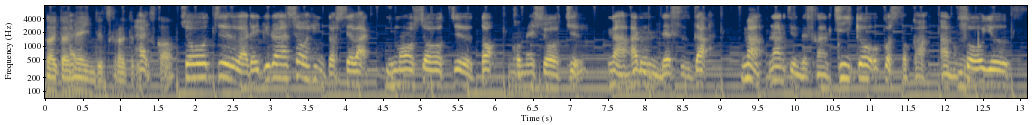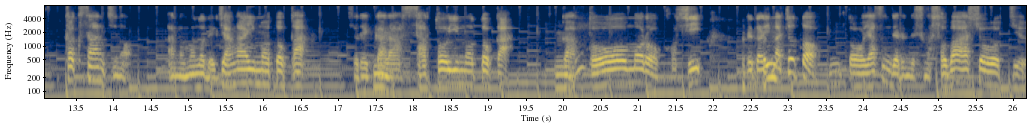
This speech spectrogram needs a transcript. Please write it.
大体メインで作られてるんですか、焼酎はレギュラー商品としては芋焼酎と米焼酎があるんですが、まあなんていうんですかね。地域おこしとかあの、ん。そういう各産地のあのものでじゃがいもとかそれから里芋とかうんが、トウモロコシそれから今ちょっと,、うん、と休んでるんですがそば焼酎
